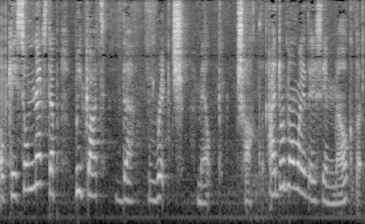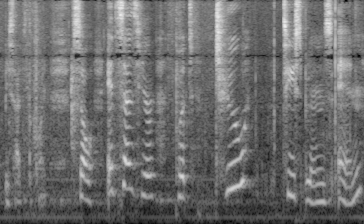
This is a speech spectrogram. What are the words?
Okay. So next up, we got the rich milk chocolate. I don't know why they say milk, but besides the point. So it says here, put two teaspoons in.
